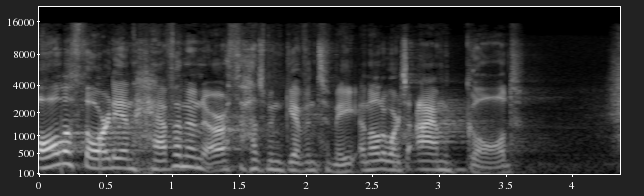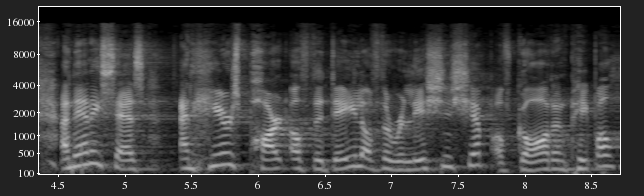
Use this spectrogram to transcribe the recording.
All authority in heaven and earth has been given to me. In other words, I am God. And then he says, And here's part of the deal of the relationship of God and people.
